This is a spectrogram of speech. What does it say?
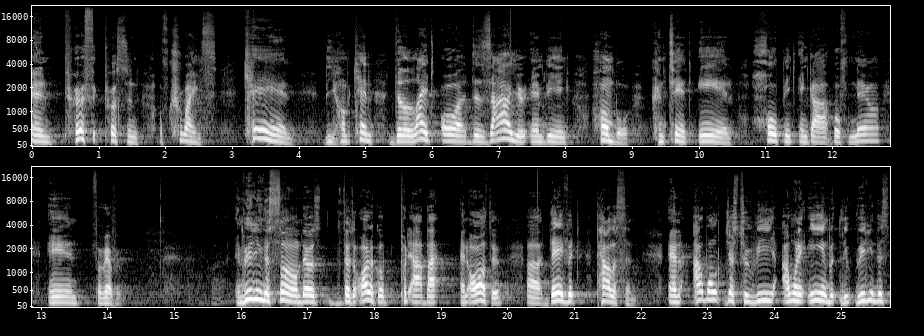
and perfect person of Christ can be hum- can delight or desire in being humble, content, and hoping in God both now and forever. In reading this psalm, there was, there's an article put out by an author, uh, David Powlison. And I want just to read, I want to end with reading this,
